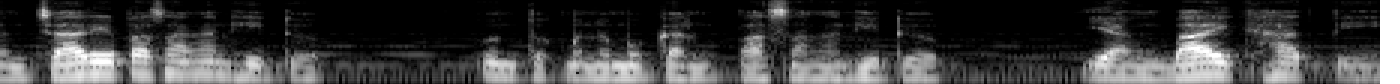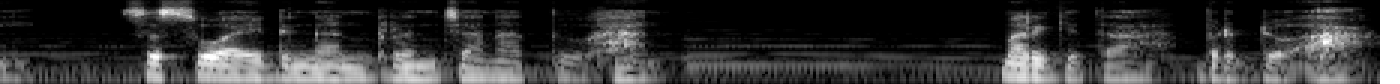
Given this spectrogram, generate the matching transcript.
mencari pasangan hidup untuk menemukan pasangan hidup yang baik hati sesuai dengan rencana Tuhan. Mari kita berdoa.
